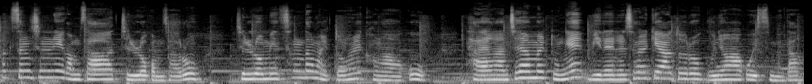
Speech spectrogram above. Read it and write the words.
학생 심리검사, 진로검사로 진로 및 상담 활동을 강화하고 다양한 체험을 통해 미래를 설계하도록 운영하고 있습니다.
